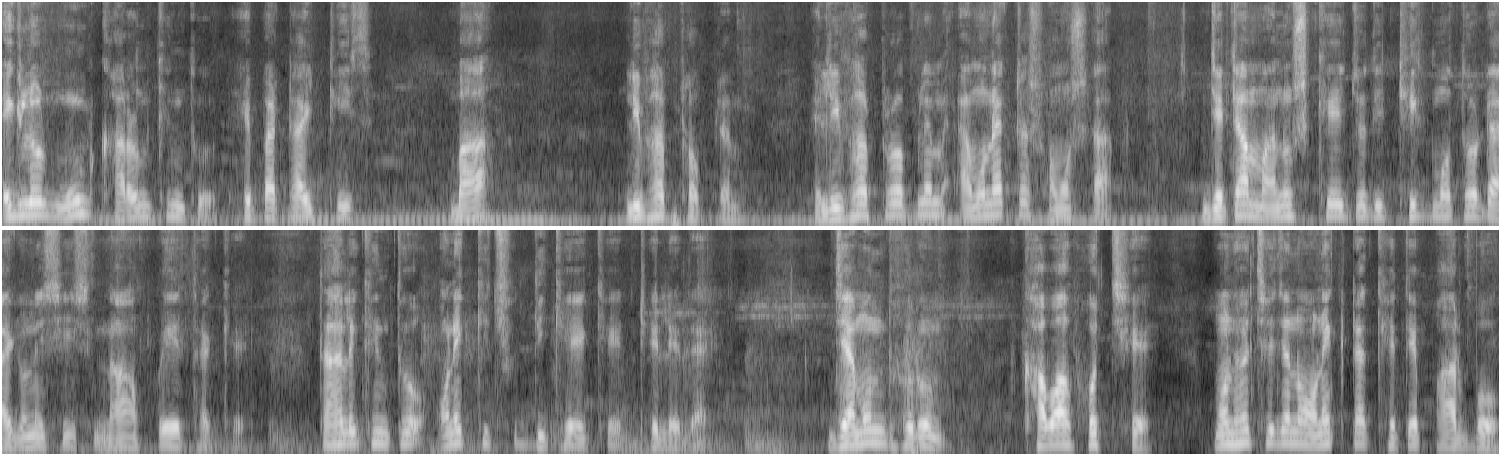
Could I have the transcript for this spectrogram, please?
এগুলোর মূল কারণ কিন্তু হেপাটাইটিস বা লিভার প্রবলেম। লিভার প্রবলেম এমন একটা সমস্যা যেটা মানুষকে যদি ঠিকমতো ডায়াগনোসিস না হয়ে থাকে, তাহলে কিন্তু অনেক কিছুর দিকে একে ঠেলে দেয়। যেমন ধরুন, খাওয়া হচ্ছে, মনে হচ্ছে যেন অনেকটা খেতে পারব,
